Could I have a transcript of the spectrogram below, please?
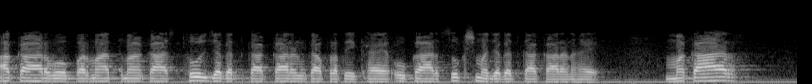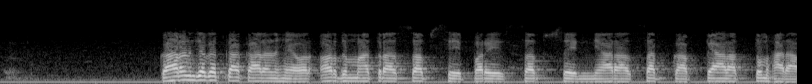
आकार वो परमात्मा का स्थूल जगत का कारण का प्रतीक है, उकार सूक्ष्म जगत का कारण है। मकार कारण जगत का कारण है और अर्ध मात्रा सबसे परे सबसे न्यारा सबका प्यारा तुम्हारा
